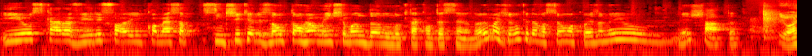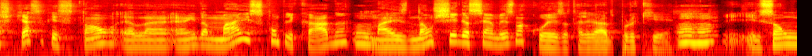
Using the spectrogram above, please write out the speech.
E os caras viram e, e começa a sentir que eles não estão realmente mandando no que tá acontecendo. Eu imagino que deve ser uma coisa meio, meio chata. Eu acho que essa questão ela é ainda mais complicada, mas não chega a ser a mesma coisa, tá ligado? Porque Uhum. eles são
